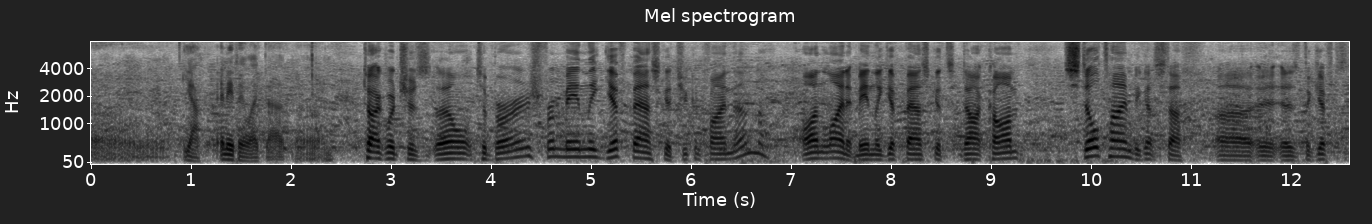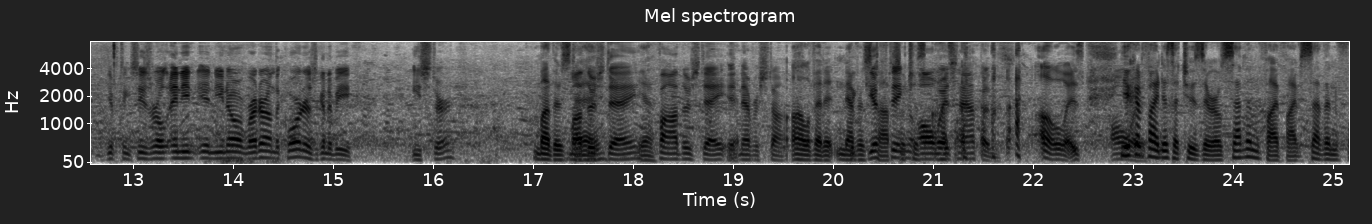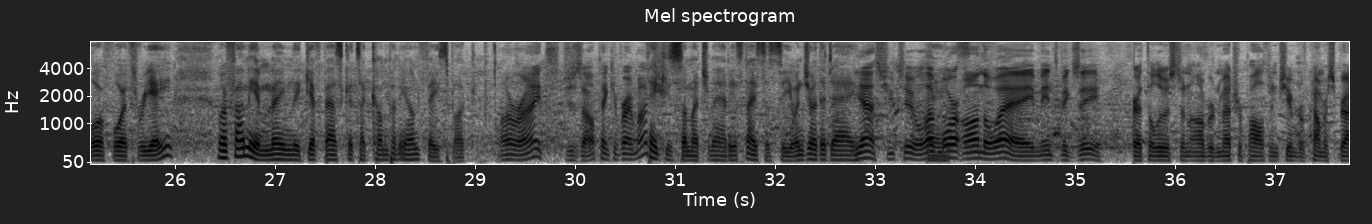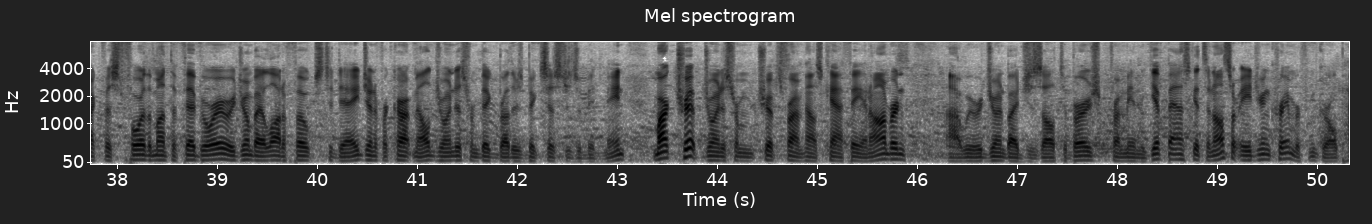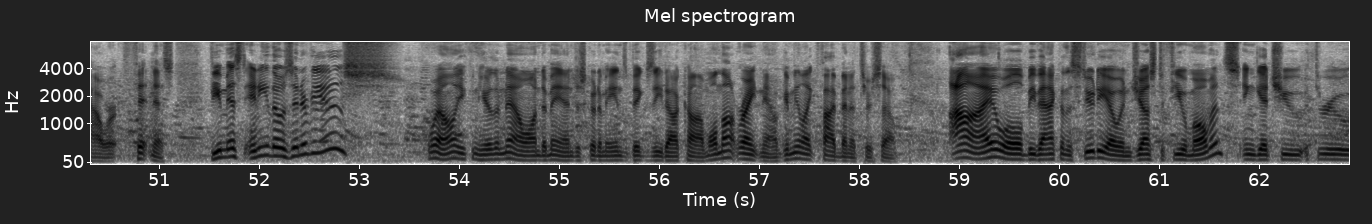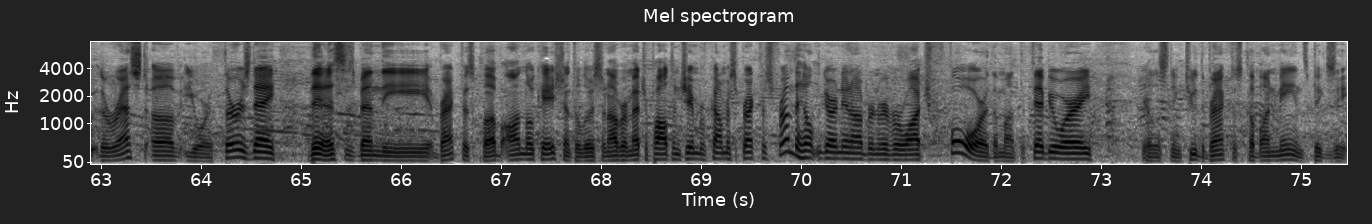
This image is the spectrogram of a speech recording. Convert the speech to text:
yeah, anything like that. Um, Talk with Giselle Taberge from Mainly Gift Baskets. You can find them online at mainlygiftbaskets.com. Still time to get stuff uh, as the gift gifting season rolls. And and you know, right around the corner is going to be Easter, Mother's Day. Mother's Day, Yeah. Father's Day. It Yeah. never stops. All of it, it never the stops. gifting which is always awesome. happens. always. You can find us at 207 557 4438 or find me at Mainly Gift Baskets at Company on Facebook. All right, Giselle, thank you very much. Thank you so much, Maddie. It's nice to see you. Enjoy the day. Yes, you too. We'll have more on the way. Maine's Big Z. We're at the Lewiston Auburn Metropolitan Chamber of Commerce breakfast for the month of February. We're joined by a lot of folks today. Jennifer Cartmel joined us from Big Brothers Big Sisters of Mid Maine. Mark Tripp joined us from Tripp's Farmhouse Cafe in Auburn. Uh, we were joined by Giselle Taberge from Mainly Gift Baskets and also Adrian Kramer from Girl Power Fitness. If you missed any of those interviews, well, you can hear them now on demand. Just go to mainesbigz.com. Well, not right now. Give me like five minutes or so. I will be back in the studio in just a few moments and get you through the rest of your Thursday. This has been the Breakfast Club on location at the Lewiston Auburn Metropolitan Chamber of Commerce breakfast from the Hilton Garden Inn Auburn River Watch for the month of February. You're listening to the Breakfast Club on Maine's Big Z.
